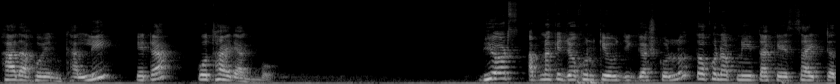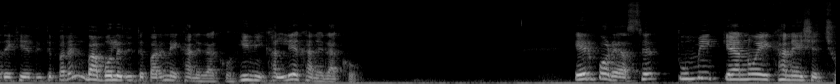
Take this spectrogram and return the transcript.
হাদা হোয়েন খাল্লি, এটা কোথায় রাখব? ভিওর্স আপনাকে যখন কেউ জিজ্ঞাসা করল, তখন আপনি তাকে সাইটটা দেখিয়ে দিতে পারেন বা বলে দিতে পারেন, এখানে রাখো। হিনি খাল্লি, এখানে রাখো। এরপরে আছে তুমি কেন এখানে এসেছ?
